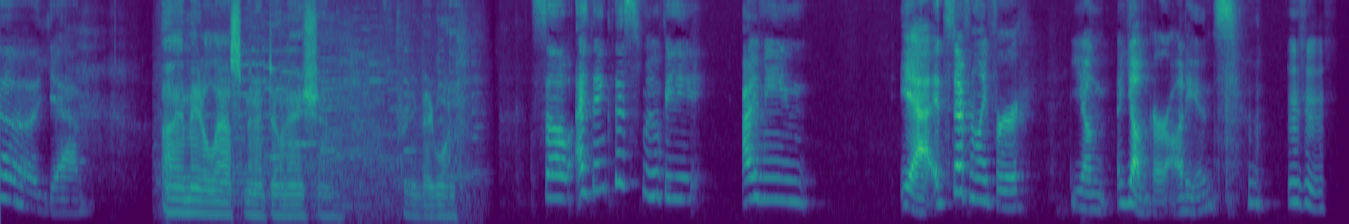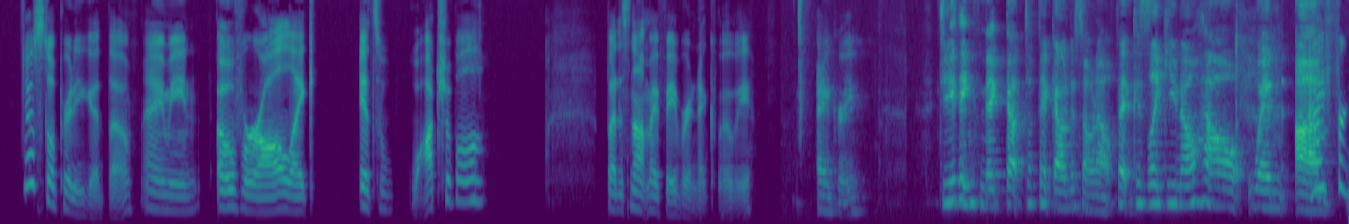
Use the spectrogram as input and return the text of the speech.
Uh, yeah. I made a last minute donation. Pretty big one. So I think this movie, I mean, yeah, it's definitely for young a younger audience. Mm-hmm. It's still pretty good though. I mean, overall, like it's watchable, but it's not my favorite Nick movie. I agree. Do you think Nick got to pick out his own outfit? Because, like, you know how when um, for-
